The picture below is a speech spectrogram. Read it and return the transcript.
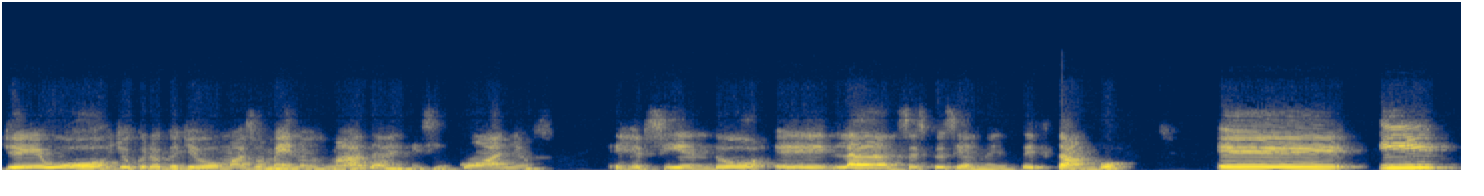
llevo, yo creo que llevo más o menos más de 25 años ejerciendo eh, la danza, especialmente el tango. Eh, y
